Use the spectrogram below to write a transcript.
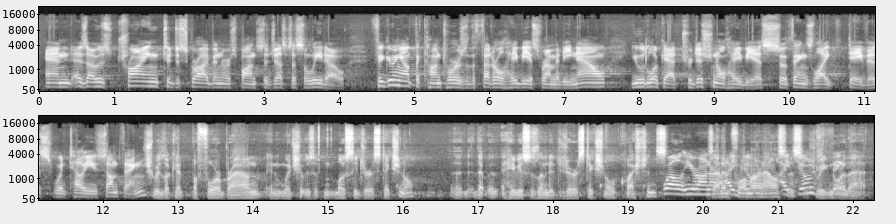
And as I was trying to describe in response to Justice Alito, figuring out the contours of the federal habeas remedy now, you would look at traditional habeas, so things like Davis would tell you something. Should we look at before Brown, in which it was mostly jurisdictional? Uh, that habeas was limited to jurisdictional questions? Well, Your Honor, Does that I inform our analysis, or should we ignore think- that?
